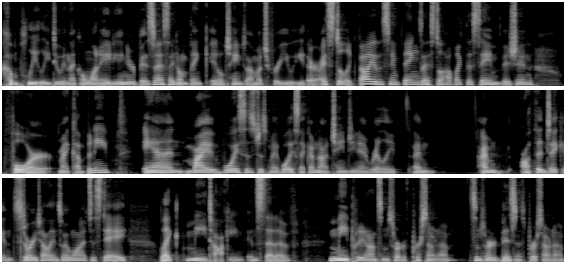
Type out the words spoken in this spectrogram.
completely doing like a 180 in your business, I don't think it'll change that much for you either. I still like value the same things. I still have like the same vision for my company and my voice is just my voice. Like I'm not changing it really. I'm I'm authentic and storytelling, so I want it to stay like me talking instead of me putting on some sort of persona, some sort of business persona.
